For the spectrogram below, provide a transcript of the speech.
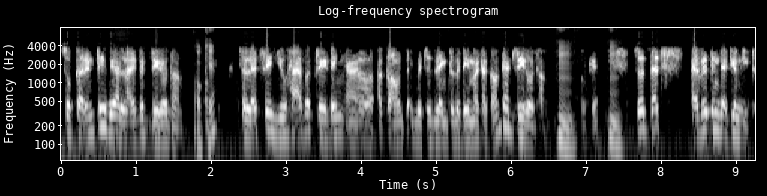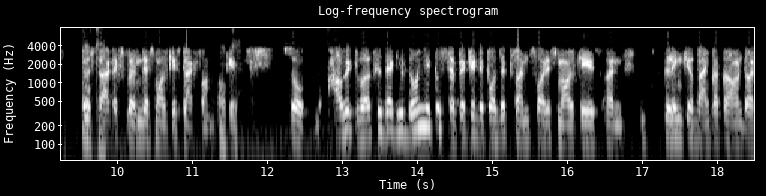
So currently we are live with Zerodha. okay, So let's say you have a trading uh, account which is linked to the Demat account at Zerodha. hmm. Okay. Hmm. So that's everything that you need to Okay. start exploring the small case platform. Okay. Okay. So how it works is that you don't need to separately deposit funds for a small case and link your bank account or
